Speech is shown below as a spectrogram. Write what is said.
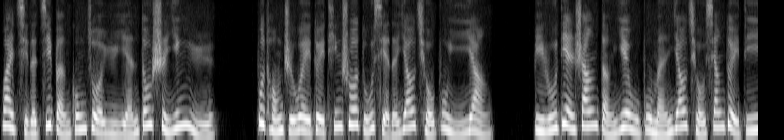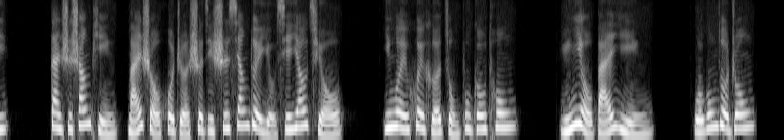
外企的基本工作语言都是英语，不同职位对听说读写的要求不一样。比如电商等业务部门要求相对低，但是商品买手或者设计师相对有些要求，因为会和总部沟通。云有白影。我工作中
